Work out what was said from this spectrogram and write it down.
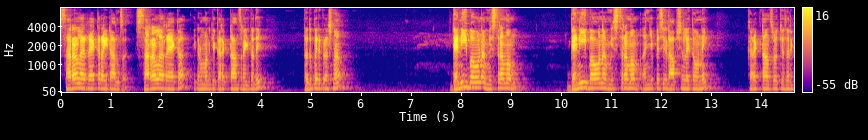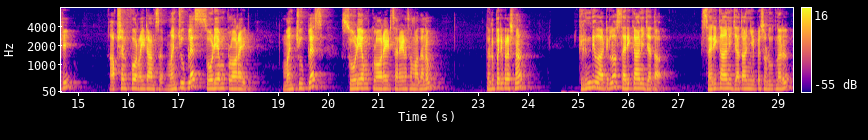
సరళ రేఖ రైట్ ఆన్సర్. సరళ రేఖ ఇక్కడ మనకి కరెక్ట్ ఆన్సర్ అవుతుంది. తదుపరి ప్రశ్న ఘనీభవన మిశ్రమం ఘనీభవన మిశ్రమం అని చెప్పేసి ఇక్కడ ఆప్షన్లు అయితే ఉన్నాయి. కరెక్ట్ ఆన్సర్ వచ్చేసరికి ఆప్షన్ ఫోర్ రైట్ ఆన్సర్. మంచు ప్లస్ సోడియం క్లోరైడ్. మంచు ప్లస్ సోడియం క్లోరైడ్ సరైన సమాధానం. తదుపరి ప్రశ్న. క్రింది వాటిలో సరికాని జత. సరికాని జత అని చెప్పేసి అడుగుతున్నారు.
